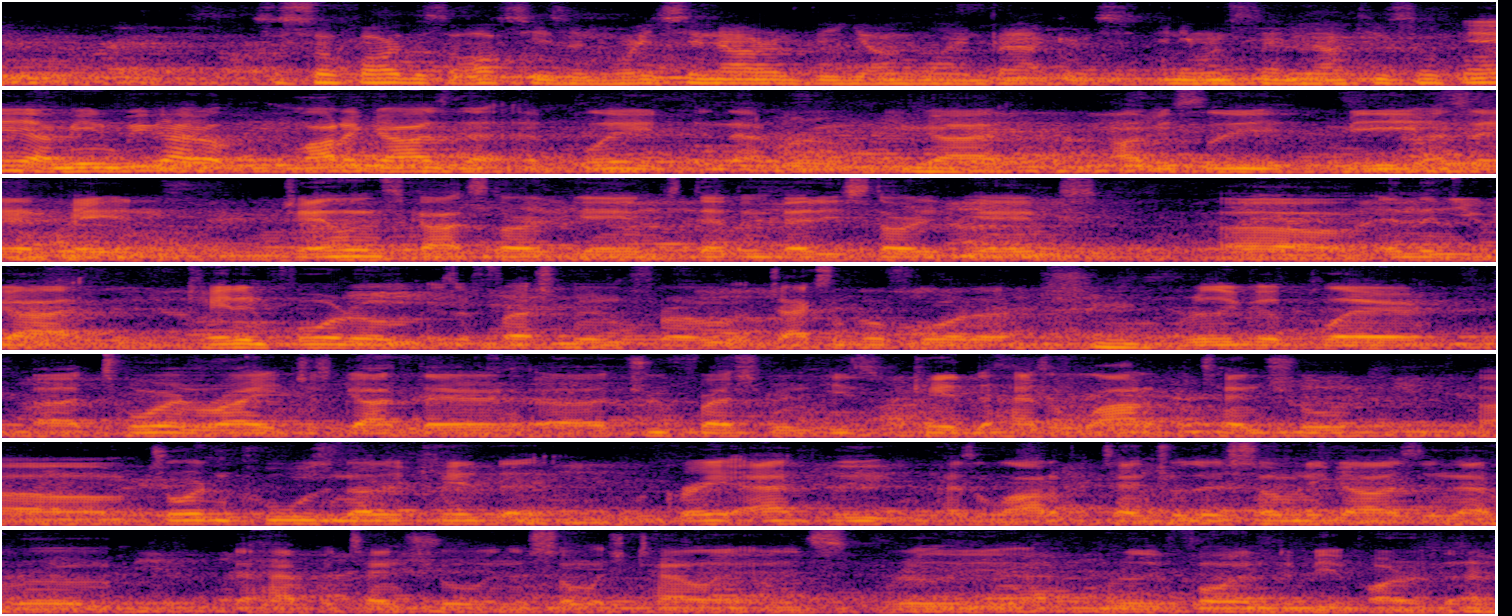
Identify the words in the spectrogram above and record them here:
So so far this offseason, what are you seeing out of the young linebackers? Anyone standing out to you so far? Yeah, I mean we got a lot of guys that have played in that room. You got obviously me, Isaiah, and Payton. Jaylon Scott started games. Devin Betty started games. Um, and then you got Caden Fordham is a freshman from Jacksonville, Florida. Really good player. Uh, Torin Wright just got there, uh, true freshman. He's a kid that has a lot of potential. Um, Jordan Poole is another kid that great athlete, has a lot of potential. There's so many guys in that room that have potential, and there's so much talent, and it's really, really fun to be a part of that.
